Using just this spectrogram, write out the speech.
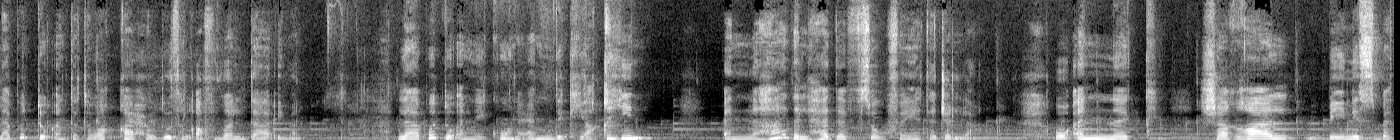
لابد أن تتوقع حدوث الأفضل دائما. لابد أن يكون عندك يقين أن هذا الهدف سوف يتجلى وأنك شغال بنسبة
